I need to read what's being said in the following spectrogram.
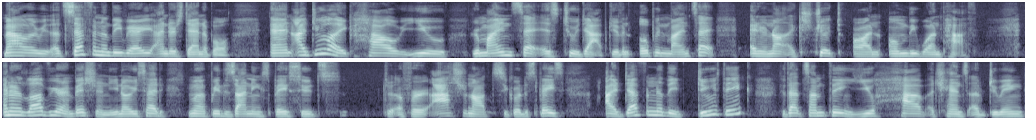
Mallory, that's definitely very understandable. And I do like how you your mindset is to adapt. You have an open mindset and you're not like strict on only one path. And I love your ambition. You know, you said you might be designing spacesuits uh, for astronauts to go to space. I definitely do think that that's something you have a chance of doing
